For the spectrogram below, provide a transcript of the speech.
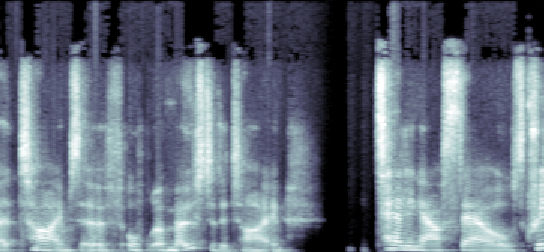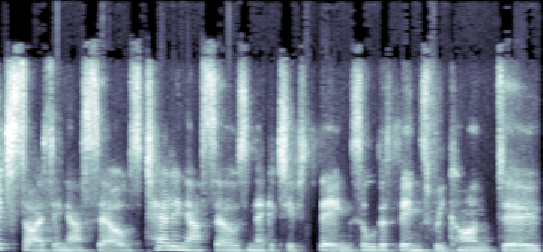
at times of, or most of the time, telling ourselves, criticizing ourselves, telling ourselves negative things, all the things we can't do,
